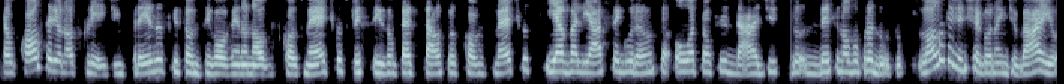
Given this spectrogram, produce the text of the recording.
Então, qual seria o nosso cliente? Empresas que estão desenvolvendo novos cosméticos precisam testar os seus cosméticos e avaliar a segurança ou a toxicidade do, desse novo produto. Logo que a gente chegou na Indibio,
